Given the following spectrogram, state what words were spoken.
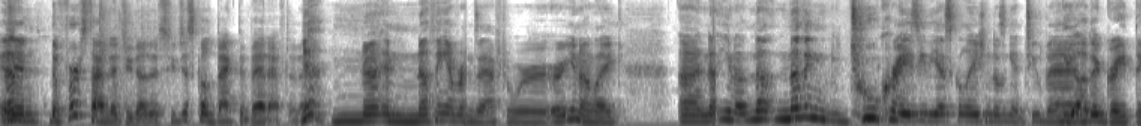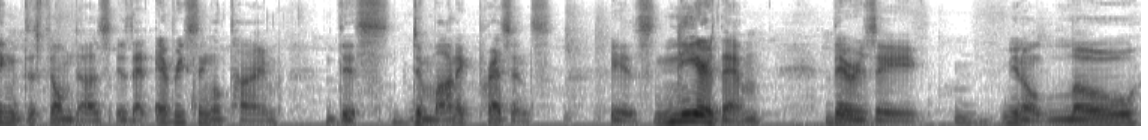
And. Then the first time that she does it, she just goes back to bed after that. Yeah, no, and nothing ever happens afterward, or you know, like, uh, no, you know, no, nothing too crazy. The escalation doesn't get too bad. The other great thing this film does is that every single time this demonic presence is near them, there is a you know low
